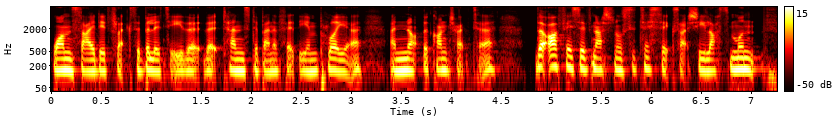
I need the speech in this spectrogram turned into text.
one-sided flexibility that, that tends to benefit the employer and not the contractor the Office of National Statistics actually last month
